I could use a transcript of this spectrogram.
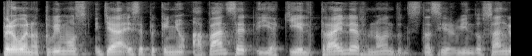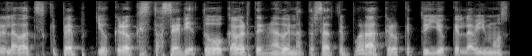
Pero bueno, tuvimos ya ese pequeño avance y aquí el tráiler, ¿no? En donde está sirviendo sangre. La verdad es que Pep, yo creo que esta serie tuvo que haber terminado en la tercera temporada. Creo que tú y yo que la vimos,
